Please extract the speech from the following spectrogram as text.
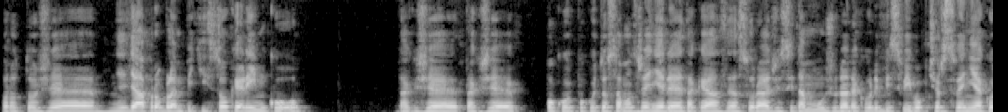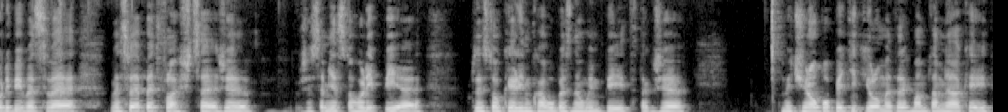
protože mě dělá problém pití z toho kelímku, takže, takže pokud, pokud to samozřejmě jde, tak já, já jsem rád, že si tam můžu dát jako kdyby svý občerstvení, jako kdyby ve své, ve své pet flašce, že, že se mě z toho líp pije, protože z toho kelímka vůbec neumím pít, takže většinou po pěti kilometrech mám tam nějaký,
